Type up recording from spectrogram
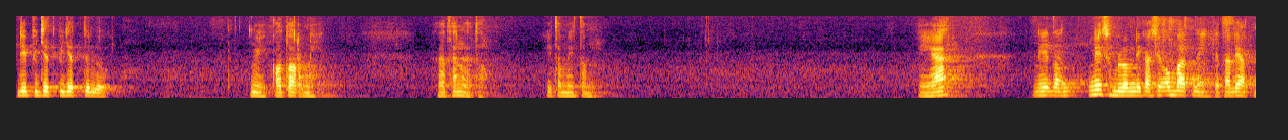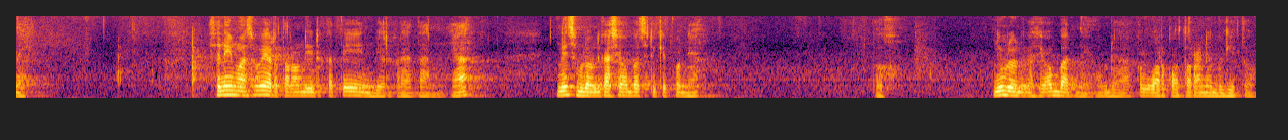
dipijat-pijat dulu. Nih kotor nih. Kelihatan nggak tuh? Hitam-hitam. Nih ya. Ini, ini sebelum dikasih obat nih, kita lihat nih. Sini Mas Wir, tolong dideketin biar kelihatan ya. Ini sebelum dikasih obat sedikit pun ya. Tuh. Ini belum dikasih obat nih, udah keluar kotorannya begitu.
